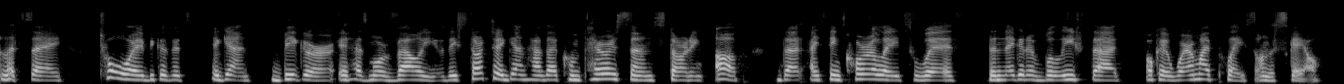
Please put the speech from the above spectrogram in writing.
let's say, toy because it's again bigger, it has more value. They start to again have that comparison starting up that I think correlates with the negative belief that, okay, where am I placed on the scale?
